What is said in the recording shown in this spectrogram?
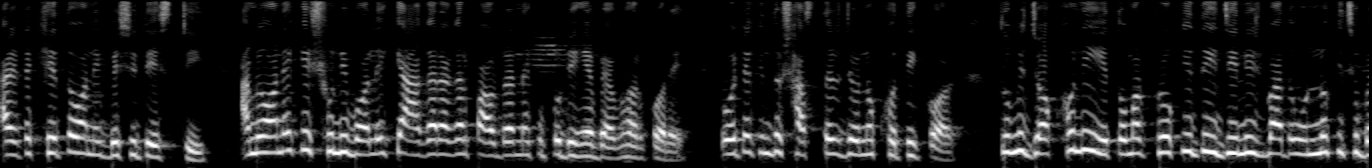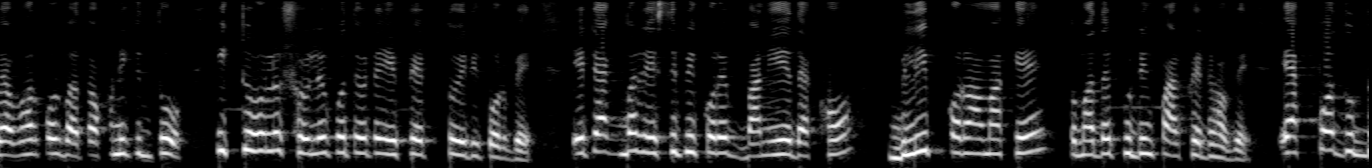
আর এটা খেতেও অনেক বেশি টেস্টি আমি অনেকে শুনি বলে কি আগার আগার পাউডার নাকি পুডিং এ ব্যবহার করে। ওইটা কিন্তু স্বাস্থ্যের জন্য ক্ষতিকর। তুমি যখনই তোমার প্রকৃতি জিনিস বাদ অন্য কিছু ব্যবহার করবা, তখনই কিন্তু একটু হলেও শরীরের প্রতি ওটা এফেক্ট তৈরি করবে। এটা একবার রেসিপি করে বানিয়ে দেখো। বিলিভ করো আমাকে, তোমাদের পুডিং পারফেক্ট হবে। এক পদ দুধ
